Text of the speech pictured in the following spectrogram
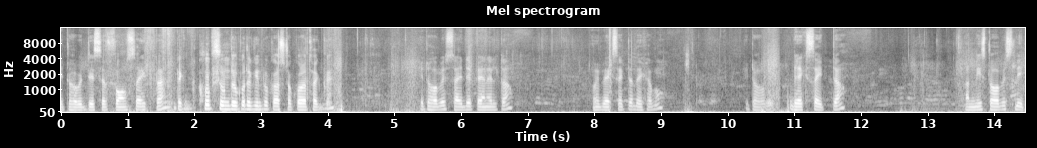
এটা হবে ড্রেসের ফ্রন্ট সাইডটা এটা কিন্তু খুব সুন্দর করে কিন্তু কাজটা করা থাকবে। এটা হবে সাইডে প্যানেলটা। আমি ব্যাক সাইডটা দেখাবো। এটা হবে ব্যাক সাইডটা। আর নিচটা হবে স্লিপ।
